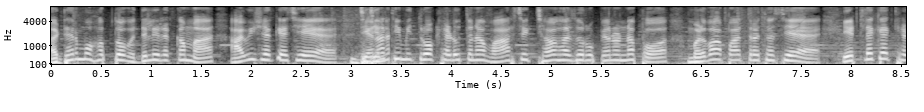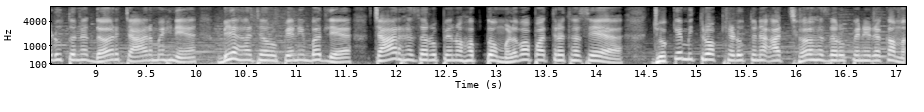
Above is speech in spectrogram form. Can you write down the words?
અઢારમો હપ્તો વધેલી રકમમાં આવી શકે છે. જેનાથી મિત્રો, ખેડૂતોના વાર્ષિક છ હજાર રૂપિયાનો નફો મળવા પાત્ર થશે. એટલે કે ખેડૂતોને દર ચાર મહિને બે હજાર રૂપિયાની બદલે ચાર હજાર રૂપિયાનો હપ્તો મળવા પાત્ર થશે. જોકે મિત્રો, ખેડૂતોને આ છ હજાર રૂપિયાની રકમ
